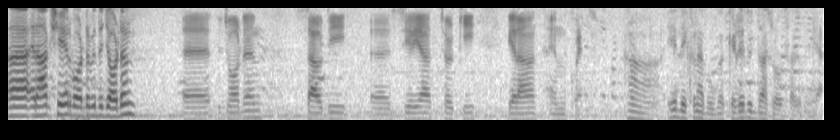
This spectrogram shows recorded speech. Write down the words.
Uh, Iraq share border with the Jordan. Uh, Jordan, Saudi, uh, Syria, Turkey, Iran, and Kuwait. हाँ ये देखना पड़ेगा किधर तो दाखिल हो सकते हैं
